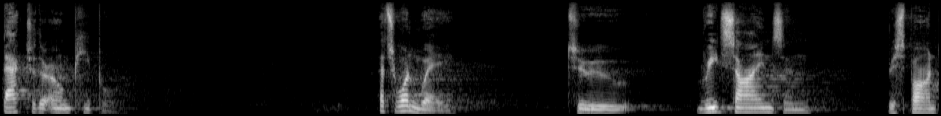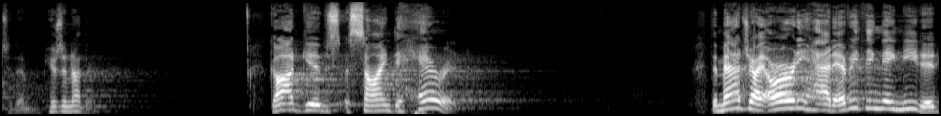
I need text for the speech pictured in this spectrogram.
back to their own people. That's one way to read signs and respond to them. Here's another God gives a sign to Herod. The Magi already had everything they needed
